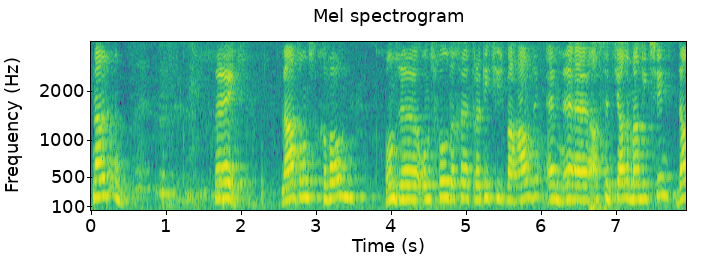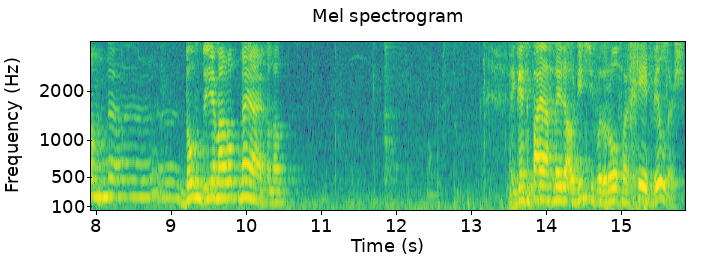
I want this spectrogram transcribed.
Nou dan. Nee, laat ons gewoon onze onschuldige tradities behouden. En eh, als het je allemaal niet zint, dan donder je maar op naar je eigen land. Ik deed een paar jaar geleden auditie voor de rol van Geert Wilders.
